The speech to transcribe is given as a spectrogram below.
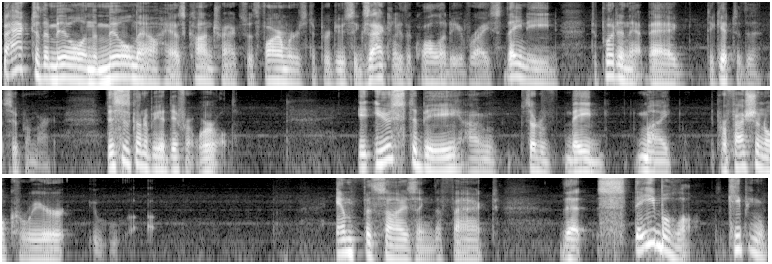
back to the mill, and the mill now has contracts with farmers to produce exactly the quality of rice they need to put in that bag to get to the supermarket. This is going to be a different world. It used to be, I'm sort of made my professional career emphasizing the fact that stable keeping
